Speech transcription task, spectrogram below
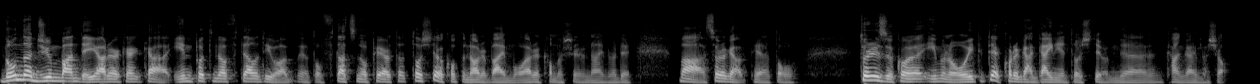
どんな順番でやるかか、インプットのフィデリティは、えっと、2つのペアとしては異なる場合もあるかもしれないので、まあ、それが、えっと、とりあえずこれ今の置いてて、これが概念として考えましょう。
